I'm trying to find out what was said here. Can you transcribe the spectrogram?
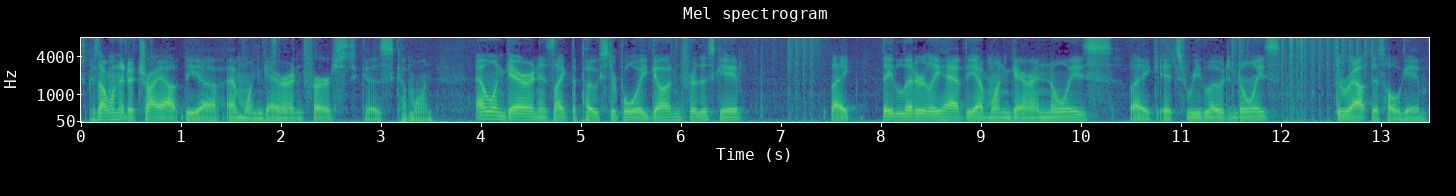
Because I wanted to try out the uh, M1 Garand first, because come on. M1 Garand is like the poster boy gun for this game. Like, they literally have the M1 Garand noise, like, it's reload noise, throughout this whole game.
